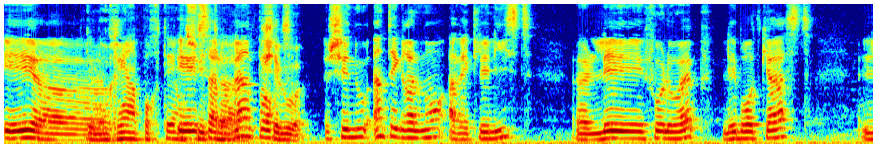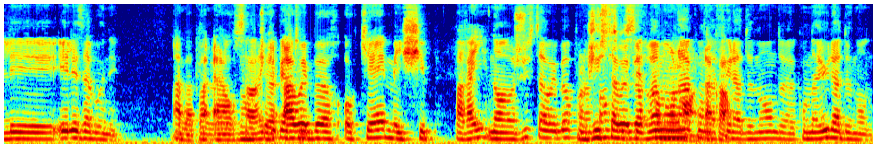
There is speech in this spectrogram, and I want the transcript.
Et, euh, de le réimporter et ça le euh, réimporte chez vous. Chez nous intégralement avec les listes, euh, les follow-up, les broadcasts les, et les abonnés. Ah bah alors donc Aweber ok, mais ship pareil? Non, juste Aweber pour l'instant. C'est vraiment là qu'on a fait la demande, qu'on a eu la demande.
